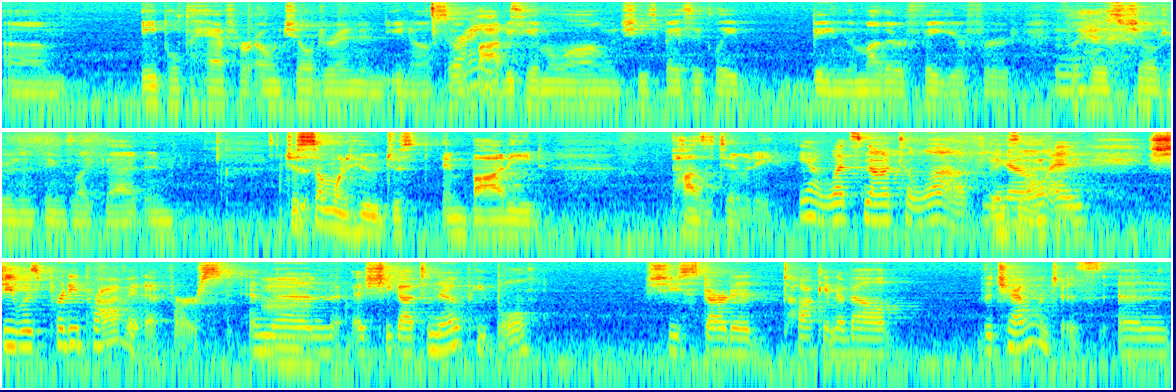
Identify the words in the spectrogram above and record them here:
um, able to have her own children, and you know so Right. Bobby came along and she's basically being the mother figure for for Yeah. his children and things like that, and just someone who just embodied positivity. yeah, what's not to love, you know? And she was pretty private at first. And then as she got to know people, she started talking about the challenges. And,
